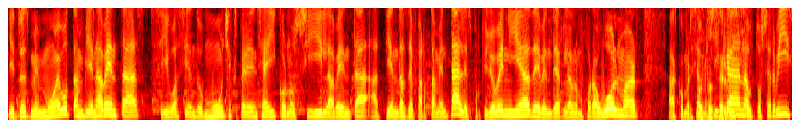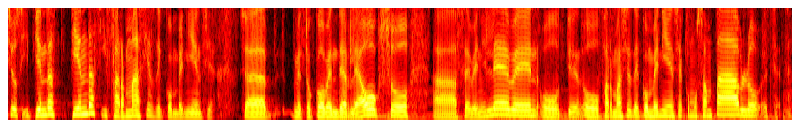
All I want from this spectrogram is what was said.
Y entonces me muevo también a ventas, sigo haciendo mucha experiencia ahí, conocí la venta a tiendas departamentales, porque yo venía de venderle a lo mejor a Walmart, a Comercial Autoservicio. Mexicana, autoservicios y tiendas, tiendas y farmacias de conveniencia. O sea, me tocó venderle a Oxxo, a 7-Eleven o, farmacias de conveniencia como San Pablo, etcétera.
